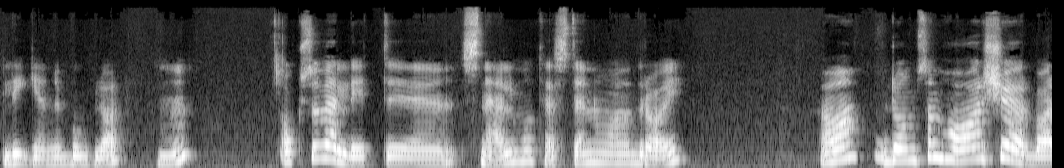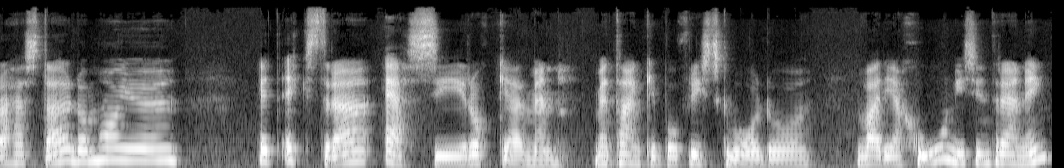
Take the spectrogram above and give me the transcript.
liggande bogblad. Mm. Också väldigt eh, snäll mot hästen att dra i. Ja, de som har körbara hästar de har ju ett extra S i rockärmen med tanke på friskvård och variation i sin träning.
